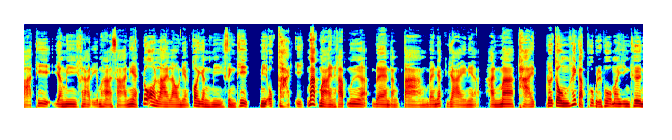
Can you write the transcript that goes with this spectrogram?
ลาดที่ยังมีขนาดอีกมหาศาลเนี่ยโลกออนไลน์เราเนี่ยก็ยังมีสิ่งที่มีโอกาสอีกมากมายนะครับ เมื่อแบรนด์ต่างๆ แบรนด์ยักษ์ใหญ่เนี่ยหันมาขายโดยตรงให้กับผู้บริโภคมากยิ่งขึ้น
